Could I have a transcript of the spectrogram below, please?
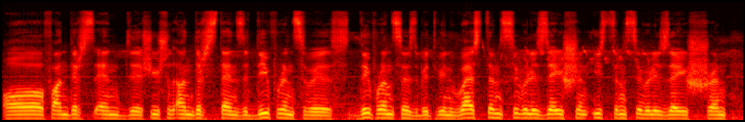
of understand uh, you should understand the differences differences between western civilization eastern civilization uh,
